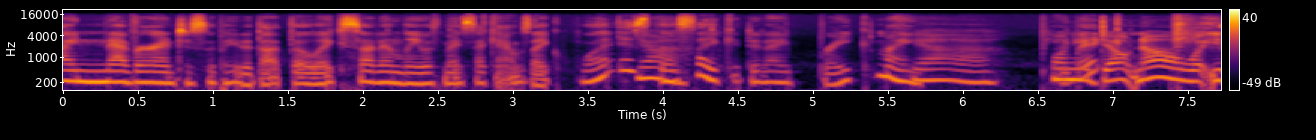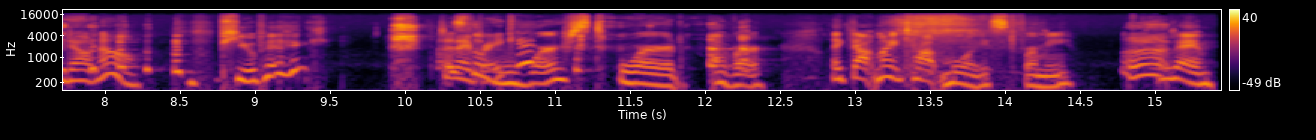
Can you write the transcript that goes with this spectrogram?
I never anticipated that though. Like suddenly with my second, I was like, what is Yeah. this? Like, did I break my. Yeah. When you don't know what you don't know. Pubic? Did I the break it? worst word ever. Like that might top moist for me. Ugh. Okay.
